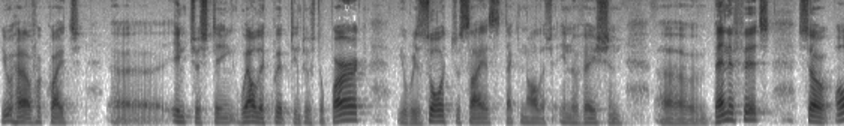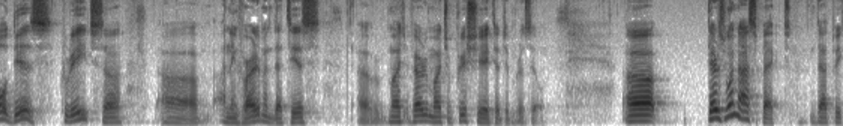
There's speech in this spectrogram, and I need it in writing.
you have a quite uh, interesting, well equipped industrial park. You resort to science, technology, innovation uh, benefits. So all this creates uh, uh, an environment that is much, very much appreciated in Brazil. There's one aspect that we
